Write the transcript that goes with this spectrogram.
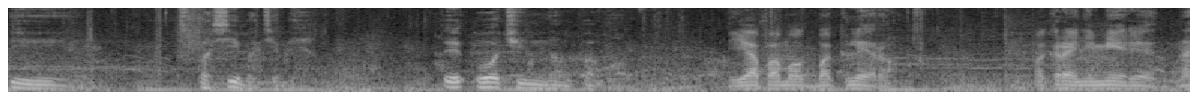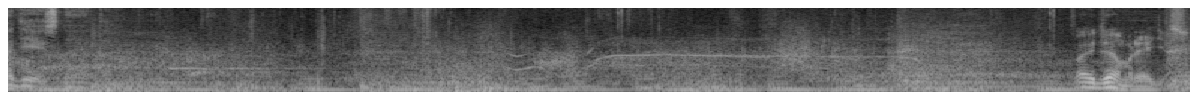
И спасибо тебе. Ты очень нам помог. Я помог Баклеру. По крайней мере, надеюсь на это. Пойдем, Редис.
